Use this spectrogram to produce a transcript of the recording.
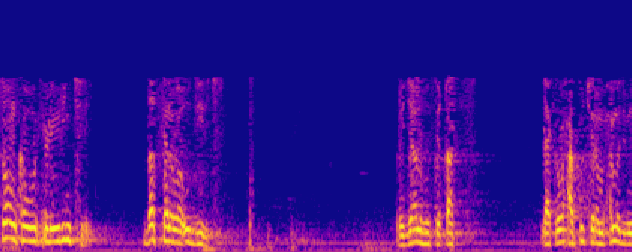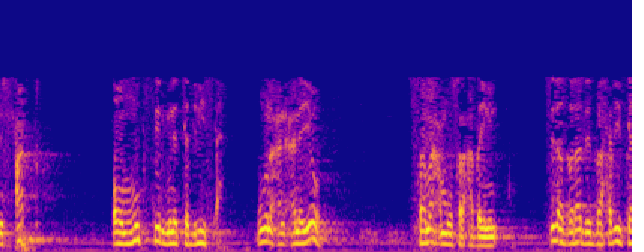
Soonka wuu xidhiidhin jiray dadkana waa u diidi jiray rijaaluhu iqaat laakiin waxaa ku jira moxamed ibn isxaaq oo mukir min atadliis ah. Wuuna cancaneeyo samaac muusan caddaynin. Sidaas daraaddeed baa xadiidka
